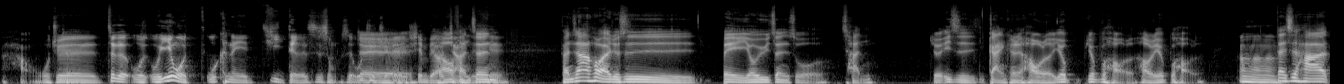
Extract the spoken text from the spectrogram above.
好，我觉得这个我我因为我我可能也记得是什么事，我就觉得先不要讲。然后反正反正他后来就是被忧郁症所缠，就一直干，可能好了又又不好了，好了又不好了。嗯，但是他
